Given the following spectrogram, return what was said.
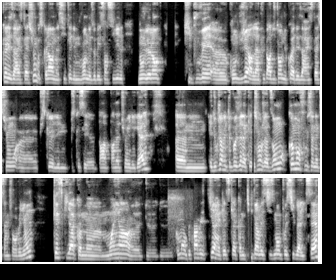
que les arrestations? Parce que là, on a cité des mouvements de désobéissance civile non violente qui pouvaient euh, conduire la plupart du temps du coup à des arrestations euh, puisque, c'est par, par, nature illégal. et du coup, j'ai envie de te poser la question, Jadson comment fonctionne Extinction Rebellion qu'est-ce qu'il y a comme euh, moyen euh, de, comment on peut s'investir et qu'est-ce qu'il y a comme type d'investissement possible à XR,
